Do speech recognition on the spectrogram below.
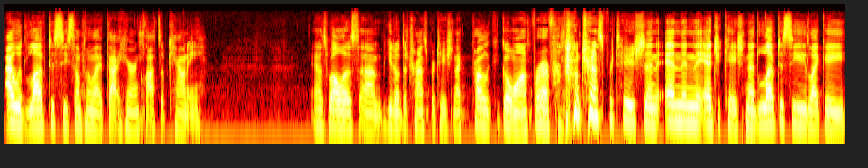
I would love to see something like that here in Clatsop County, as well as um, you know the transportation. I probably could go on forever about transportation, and then the education. I'd love to see like a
